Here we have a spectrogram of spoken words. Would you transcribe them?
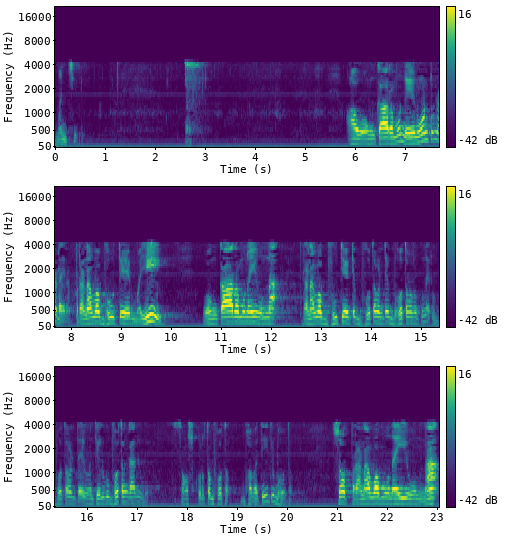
మంచిది. ఆ ఓంకారము నేను అంటున్నాడు ఆయన. ప్రణవభూతే మయి. ఓంకారమునై ఉన్న ప్రణవభూతి అంటే భూతం అంటే భూతం అనుకున్నారు. భూతం అంటే తెలుగు భూతం కాదు ఇది. సంస్కృత భూతం. భవతీతి భూతం. సో ప్రణవమునై ఉన్న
